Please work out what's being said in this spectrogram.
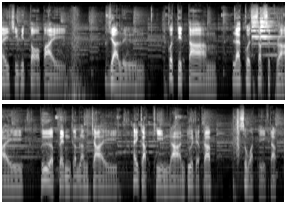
ในชีวิตต่อไป อย่าลืมกดติดตามและกด Subscribe เพื่อเป็นกำลังใจให้กับทีมงานด้วยนะครับ สวัสดีครับ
